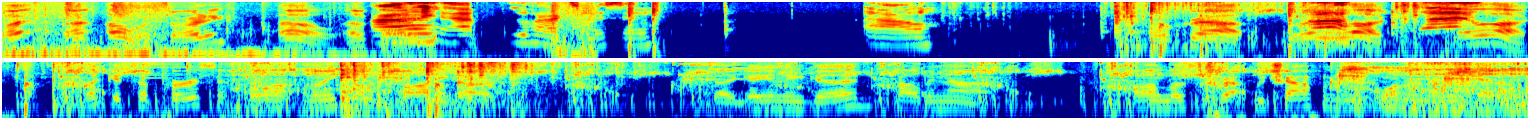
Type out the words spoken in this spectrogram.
What? Uh, oh, we're starting? Oh, okay. I only have two hearts missing. Ow. Oh crap. Hey, Ah, look. Hey, look. Look, it's a person. Hold on. Let me kill the bodyguard. Did I get anything good? Probably not. Hold on, let's trap. We trap him in the corner and then we hit him.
